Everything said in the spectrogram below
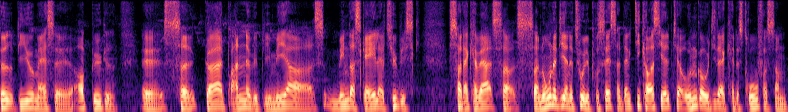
død biomasse opbygget, øh, så gør, at brændene vil blive mere, mindre skala typisk. Så der kan være, så, så nogle af de her naturlige processer, de kan også hjælpe til at undgå de der katastrofer, som,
